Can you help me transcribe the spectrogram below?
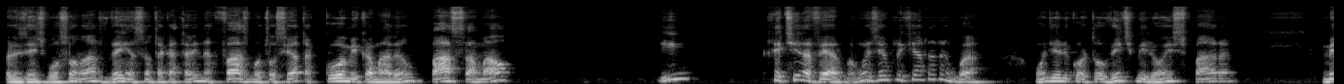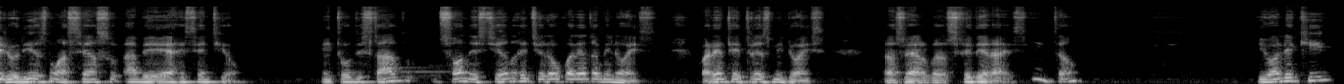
O presidente Bolsonaro vem a Santa Catarina, faz motocicleta, come camarão, passa mal e retira a verba. Um exemplo aqui é Araranguá, onde ele cortou 20 milhões para melhorias no acesso à BR-101. Em todo o estado, só neste ano retirou 40 milhões, 43 milhões das verbas federais. Então, e olha que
